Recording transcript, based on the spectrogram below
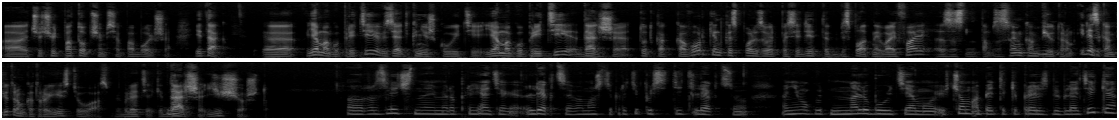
э, чуть-чуть потопчемся побольше. Итак, э, я могу прийти, взять книжку, уйти. Я могу прийти дальше, тут как коворкинг использовать, посидеть тут бесплатный Wi-Fi за, там, за своим компьютером или за компьютером, который есть у вас в библиотеке. Да. Дальше еще что? Э, различные мероприятия, лекции. Вы можете прийти посетить лекцию. Они могут на любую тему. И в чем, опять-таки, прелесть библиотеки?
